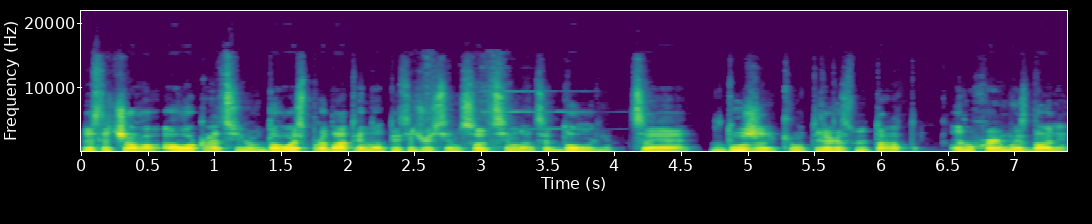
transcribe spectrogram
Після чого алокацію вдалося продати на 1717 доларів. Це дуже крутий результат. Рухаємось далі.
